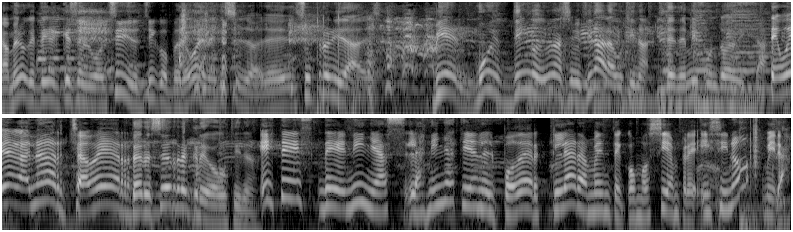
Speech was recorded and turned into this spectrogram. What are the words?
A menos que tenga el queso en el bolsillo, chicos, pero bueno, qué sé yo, eh, sus prioridades. Bien, muy digno de una semifinal, Agustina, desde mi punto de vista. Te voy a ganar, Chaver. Tercer recreo, Agustina. Este es de niñas. Las niñas tienen el poder, claramente, como siempre. Y si no, mira.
